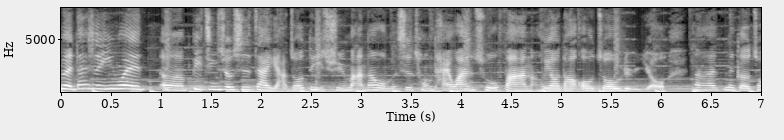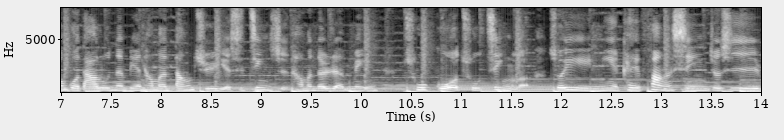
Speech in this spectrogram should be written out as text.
对，但是因为呃，毕竟就是在亚洲地区嘛，那我们是从台湾出发，然后要到欧洲旅游，那那个中国大陆那边，他们当局也是禁止他们的人民出国出境了，所以你也可以放心，就是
